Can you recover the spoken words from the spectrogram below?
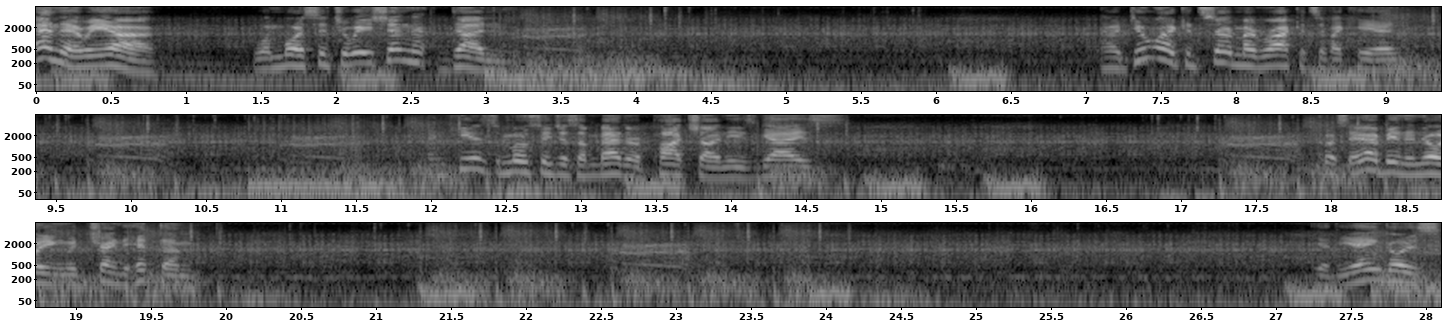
And there we are. One more situation, done. I do want to conserve my rockets if I can. And here's mostly just a matter of pot on these guys. Of course, they are being annoying with trying to hit them. Yeah, the angle is...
